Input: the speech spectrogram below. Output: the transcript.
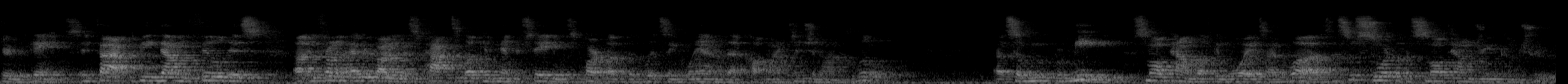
during the games. In fact, being down in the field is uh, in front of everybody in this packed Lufkin Panther Stadium was part of the glitz and glam that caught my attention when I was little. Uh, so for me, small town Lufkin boy as I was, this was sort of a small town dream come true.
